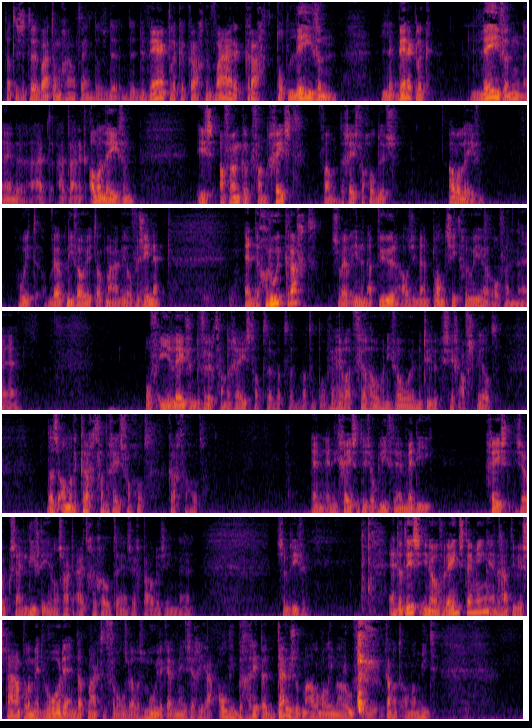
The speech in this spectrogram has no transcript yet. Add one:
Dat is het eh, waar het om gaat. Hè? Dat is de, de, de werkelijke kracht, de ware kracht tot leven. werkelijk leven, de, uiteindelijk alle leven, is afhankelijk van geest. Van de geest van God dus. Alle leven. Hoe je het, op welk niveau je het ook maar wil verzinnen. En de groeikracht, zowel in de natuur als je een plant ziet groeien of een, uh, of in je leven de vrucht van de geest, wat, eh, wat, wat op, op een heel veel hoger niveau eh, natuurlijk zich afspeelt. Dat is allemaal de kracht van de geest van God. Kracht van God. En, en die geest, dat is ook liefde. Hè? Met die geest is ook zijn liefde in ons hart uitgegoten, hè? zegt Paulus in uh, zijn brieven. En dat is in overeenstemming, en dan gaat hij weer stapelen met woorden, en dat maakt het voor ons wel eens moeilijk. En mensen zeggen, ja, al die begrippen duizelt me allemaal in mijn hoofd, ik kan het allemaal niet.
